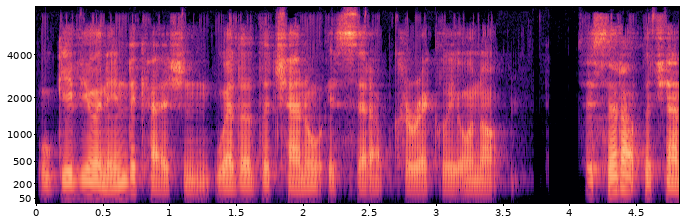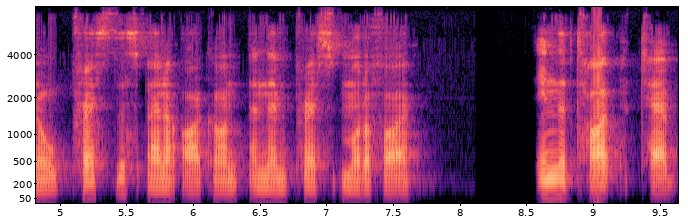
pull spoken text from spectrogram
will give you an indication whether the channel is set up correctly or not. To set up the channel, press the spanner icon and then press Modify. In the Type tab,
